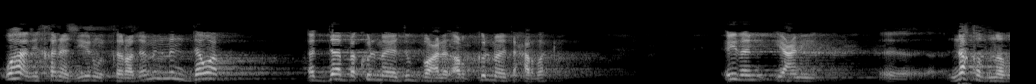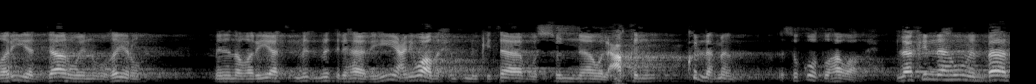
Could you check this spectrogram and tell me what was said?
وهذه الخنازير والقردة من من دواب. الدابة كل ما يدب على الأرض كل ما يتحرك. إذا يعني آه، نقض نظرية داروين وغيره من النظريات مثل هذه يعني واضح من الكتاب والسنة والعقل كلها سقوطها واضح. لكنه من باب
